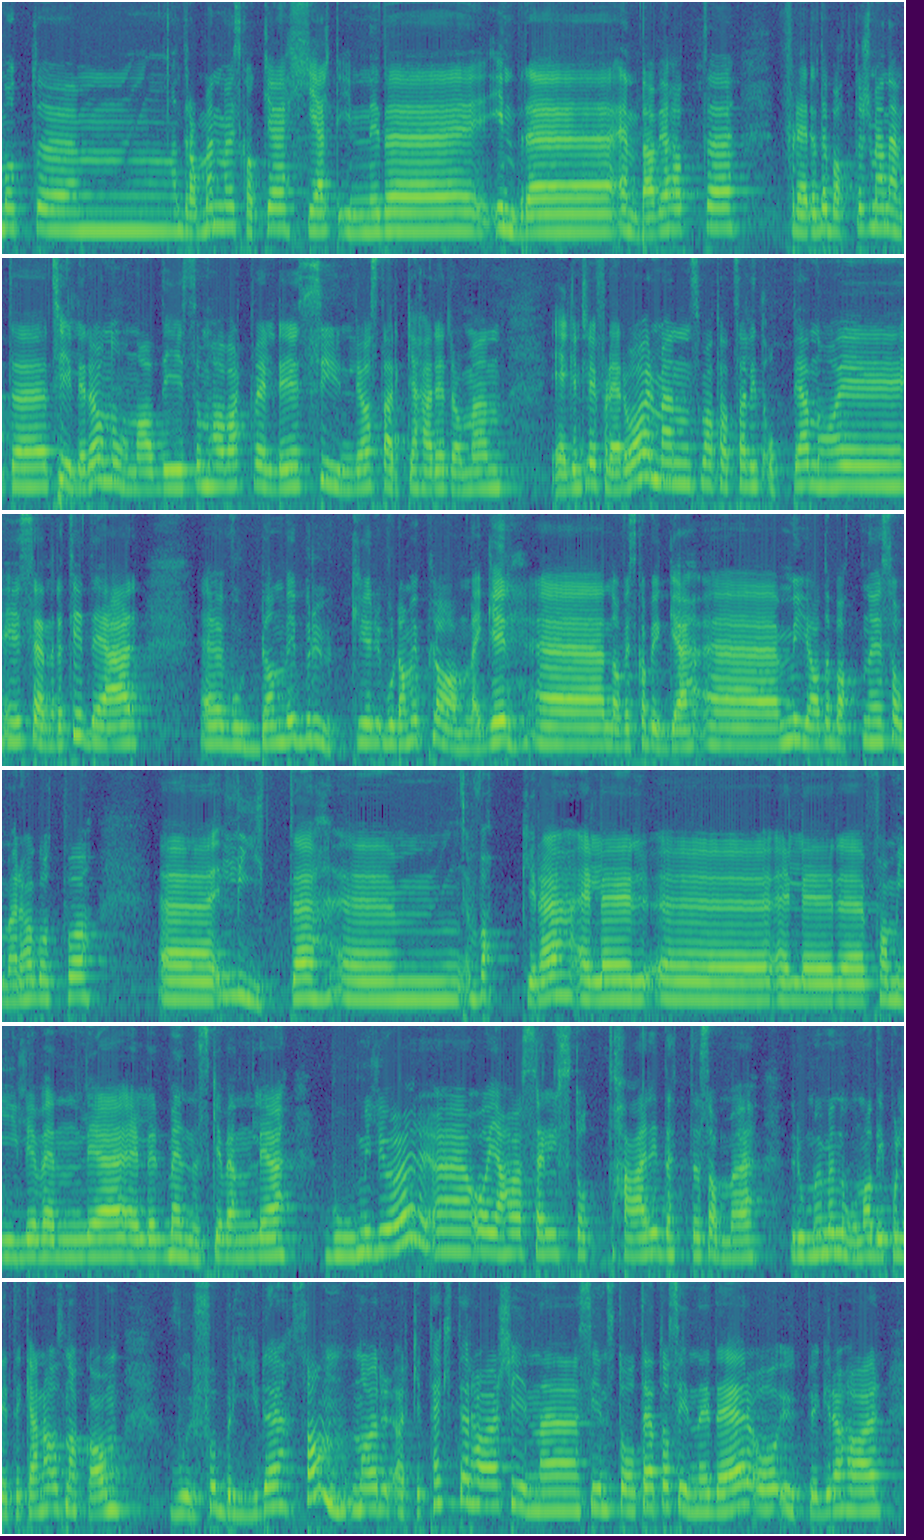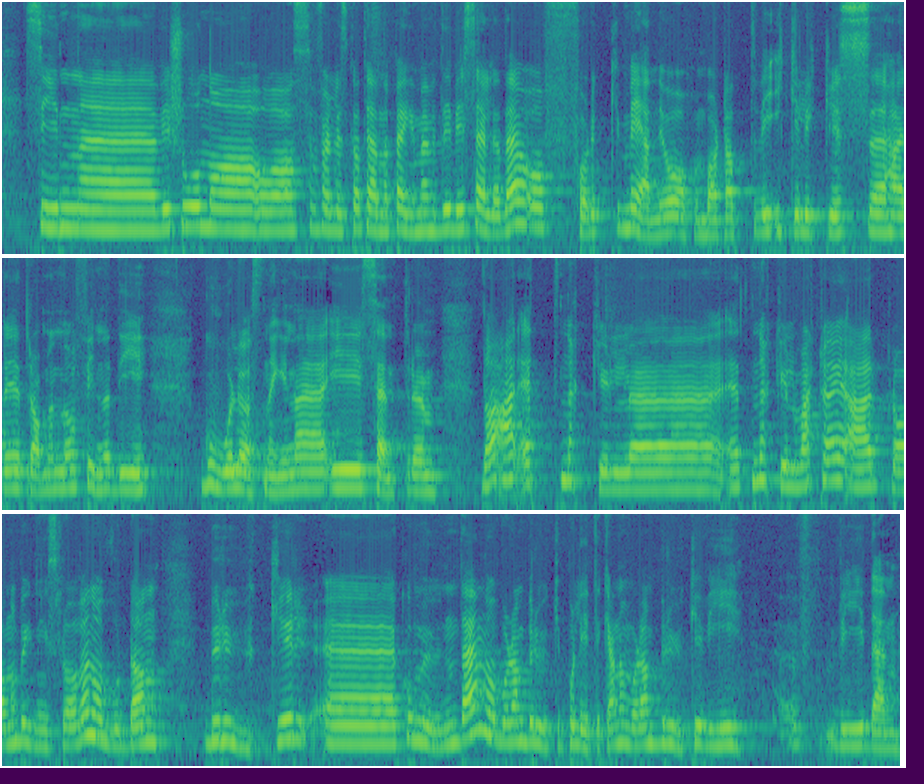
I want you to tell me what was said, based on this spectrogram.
mot um, Drammen, men vi skal ikke helt inn i det indre enda. Vi har hatt flere debatter som jeg nevnte tidligere, og noen av de som har vært veldig synlige og sterke her i Drammen egentlig i flere år, men som har tatt seg litt opp igjen nå i, i senere tid, det er eh, hvordan, vi bruker, hvordan vi planlegger eh, når vi skal bygge. Eh, mye av debatten i sommer har gått på eh, lite eh, vakre eller, eh, eller, familievennlige eller menneskevennlige bomiljøer. og jeg har selv stått her i dette samme rommet med noen av de politikerne og snakka om hvorfor blir det sånn når arkitekter har sine, sin stolthet og sine ideer, og utbyggere har sin uh, visjon og, og, selvfølgelig skal tjene penger, men de vil selge det. Og folk mener jo åpenbart at vi ikke lykkes uh, her i Drammen med å finne de gode løsningene i sentrum. Da er et, nøkkel, uh, et nøkkelverktøy er plan- og bygningsloven, og hvordan bruker kommunen den, og hvordan bruker politikerne, og hvordan bruker vi, vi den.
